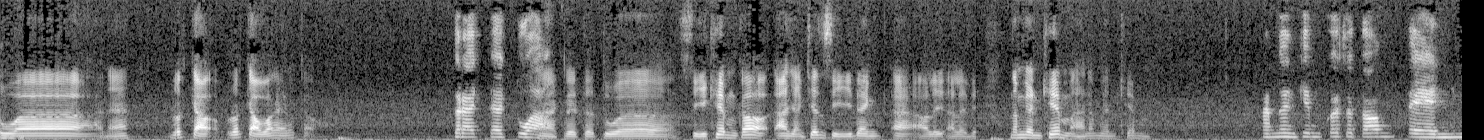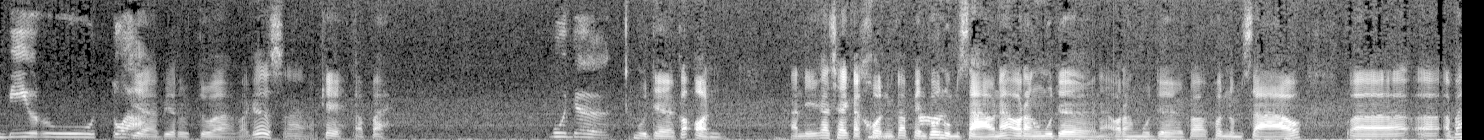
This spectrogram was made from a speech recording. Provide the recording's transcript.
ตัวนะ รถเก่ารถเก่าว่าไงรถเก่ากระเตอตัวอ่าเกรดเตอร์ตัว สีเข้มก็อ่าอย่างเช่นสีแดงอ่าเอาเลยอะไรเดียน้ำเงินเข้มอ่าน้ำเงินเข้มน้ำเงินเข้มก็จะต้องเป็นบิรูตัว ya biru tua bagus อ่าโอเค ต่อไปมูเดอร์มูเดอร์ก็อ่อน อันนี้ก็ใช้กับคนก็เป็นพวกหนุ่มสาวนะอรังมูเดอร์นะอรังมูเดอร์ก็คนหนุ่มสาว เอ่อเอ่อ apa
